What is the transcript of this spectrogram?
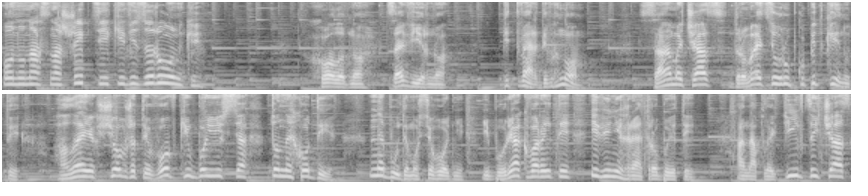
он у нас на шипці які візерунки. Холодно, це вірно, підтвердив гном. Саме час дровець у грубку підкинути. Але якщо вже ти вовків боїшся, то не ходи. Не будемо сьогодні і буряк варити, і вінігрет робити. А на плиті в цей час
